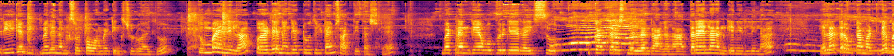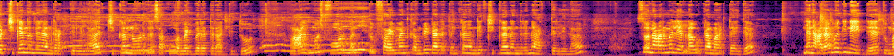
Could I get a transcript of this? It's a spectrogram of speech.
ತ್ರೀಗೆ ಬಿದ್ಮೇಲೆ ನಂಗೆ ಸ್ವಲ್ಪ ವಾಮಿಟಿಂಗ್ ಶುರು ಆಯಿತು ತುಂಬ ಏನಿಲ್ಲ ಪರ್ ಡೇ ನನಗೆ ಟೂ ತ್ರೀ ಟೈಮ್ಸ್ ಆಗ್ತಿತ್ತು ಅಷ್ಟೇ. ಬಟ್ ನನಗೆ ಒಬ್ಬರಿಗೆ ರೈಸು ಕುಕ್ ಆಗ್ತಾರೋ ಸ್ಮೆಲ್ ಅಂದ್ರೆ ಆಗಲ್ಲ. ಆ ಥರ ಎಲ್ಲ ನನಗೇನು ಇರಲಿಲ್ಲ. ಎಲ್ಲ ಥರ ಊಟ ಮಾಡ್ತಿದ್ದೆ ಬಟ್ ಚಿಕನ್ ಅಂದರೆ ನನಗೆ ಆಗ್ತಿರ್ಲಿಲ್ಲ. ಚಿಕನ್ ನೋಡಿದ್ರೆ ಸಾಕು ವಾಮಿಟ್ ಬರೋ ಥರ ಆಗ್ತಿತ್ತು. Almost four month five month complete ಆಗೋ ತನಕ ನನಗೆ ಚಿಕನ್ ಅಂದ್ರೇ ಆಗ್ತಿರಲಿಲ್ಲ. ಸೊ ನಾರ್ಮಲ್ ಎಲ್ಲ ಊಟ ಮಾಡ್ತಾಯಿದ್ದೆ ನಾನು ಆರಾಮಾಗಿಯೇ ಇದ್ದೆ, ತುಂಬ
